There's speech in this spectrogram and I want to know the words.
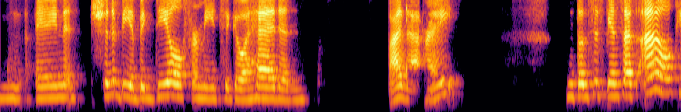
And it shouldn't be a big deal for me to go ahead and buy that, right? Entonces piensas, ah, ok,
